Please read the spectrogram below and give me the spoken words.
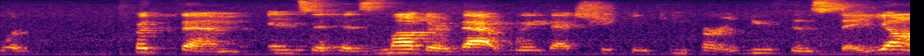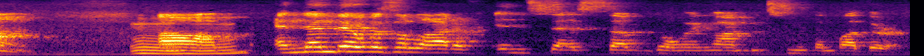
would put them into his mother that way that she can keep her youth and stay young. Mm-hmm. Um, and then there was a lot of incest stuff going on between the mother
